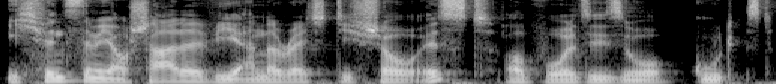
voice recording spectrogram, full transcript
Ich finde es nämlich auch schade, wie underrated die Show ist, obwohl sie so gut ist.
